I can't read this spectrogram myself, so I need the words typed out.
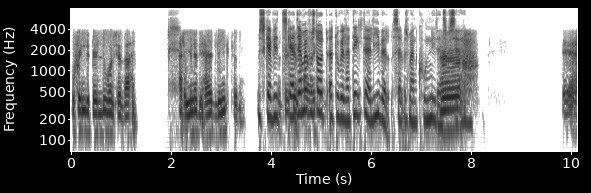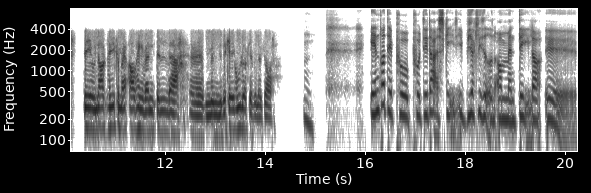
kunne finde det billede, uanset hvad. Altså mindre de havde et link til den. Skal, vi, det, skal det, jeg dermed forstå, ikke. at du vil have delt det alligevel, selv hvis man kunne identificere øh, hende? Det er jo nok lige kan afhænge af, hvad billede er, øh, men det kan jeg ikke udelukke, at jeg ville have gjort. Mm. Ændrer det på, på det, der er sket i virkeligheden, om man deler øh,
